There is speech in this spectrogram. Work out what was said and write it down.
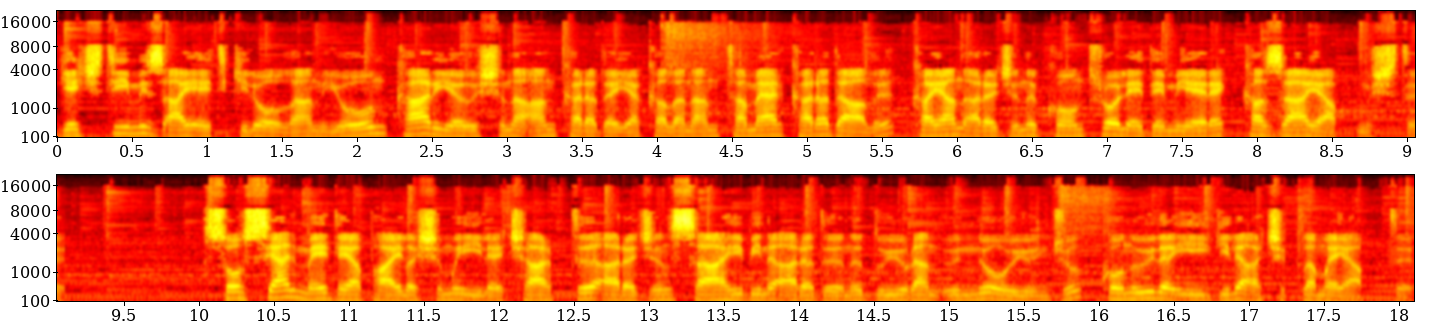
Geçtiğimiz ay etkili olan yoğun kar yağışına Ankara'da yakalanan Tamer Karadağlı, kayan aracını kontrol edemeyerek kaza yapmıştı. Sosyal medya paylaşımı ile çarptığı aracın sahibini aradığını duyuran ünlü oyuncu, konuyla ilgili açıklama yaptı.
